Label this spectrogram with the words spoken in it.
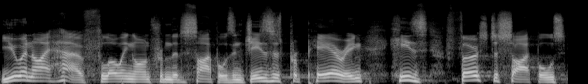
you and I have flowing on from the disciples. And Jesus is preparing his first disciples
